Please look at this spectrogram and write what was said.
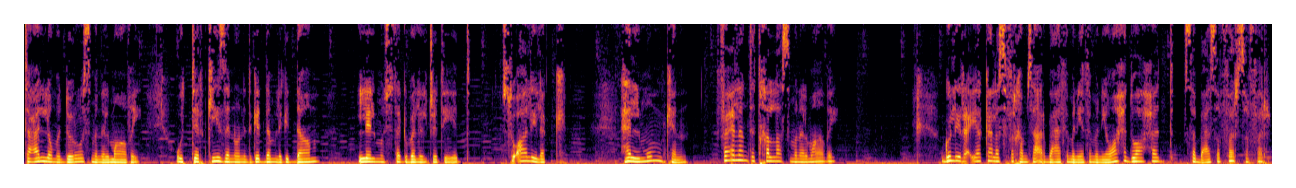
تعلم الدروس من الماضي والتركيز أنه نتقدم لقدام للمستقبل الجديد سؤالي لك هل ممكن فعلا تتخلص من الماضي؟ قل لي رأيك على صفر خمسة أربعة ثمانية, ثمانية واحد, واحد سبعة صفر صفر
